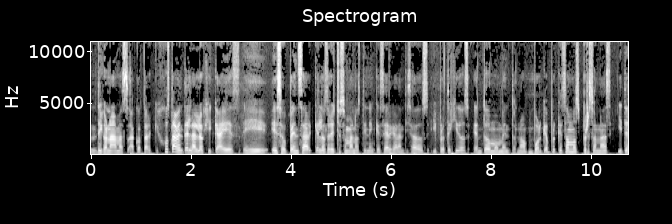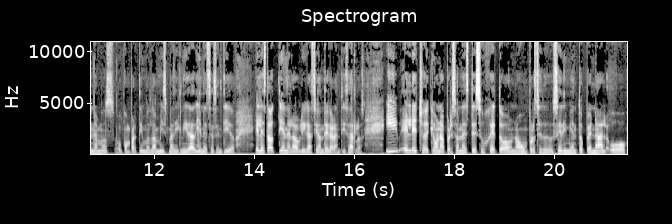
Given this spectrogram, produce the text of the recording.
digo nada más acotar que justamente la lógica es eh, eso, pensar que los derechos humanos tienen que ser garantizados y protegidos en todo momento, ¿no? ¿Por qué? Porque somos personas y tenemos o compartimos la misma dignidad y en ese sentido el Estado tiene la obligación de garantizarlos. Y el hecho de que una persona esté sujeto a no un procedimiento penal o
